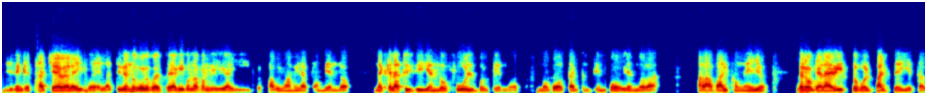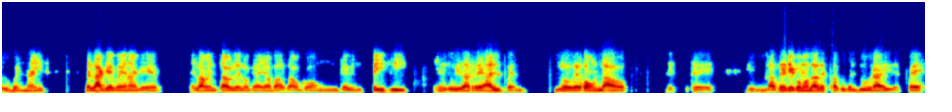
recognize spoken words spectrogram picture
dicen que está chévere y pues la estoy viendo porque pues estoy aquí con la familia y pues papi y mami la están viendo. No es que la estoy siguiendo full porque no, no puedo estar todo el tiempo viéndola a la par con ellos, pero que la he visto por parte y está súper nice. ¿Verdad? Qué pena que es lamentable lo que haya pasado con Kevin Spacey en su vida real, pues lo dejo a un lado. Este, la serie como tal está súper dura y después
